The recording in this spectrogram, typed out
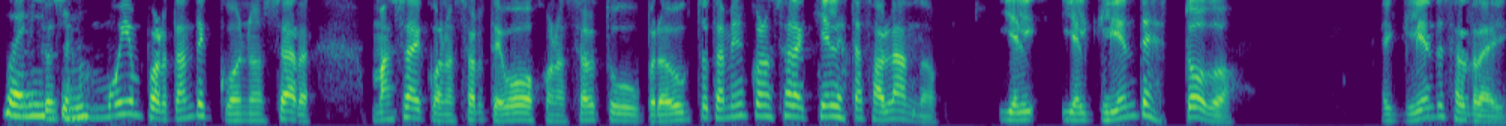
Buenísimo. Entonces es muy importante conocer, más allá de conocerte vos, conocer tu producto, también conocer a quién le estás hablando. Y el, y el cliente es todo. El cliente es el rey.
